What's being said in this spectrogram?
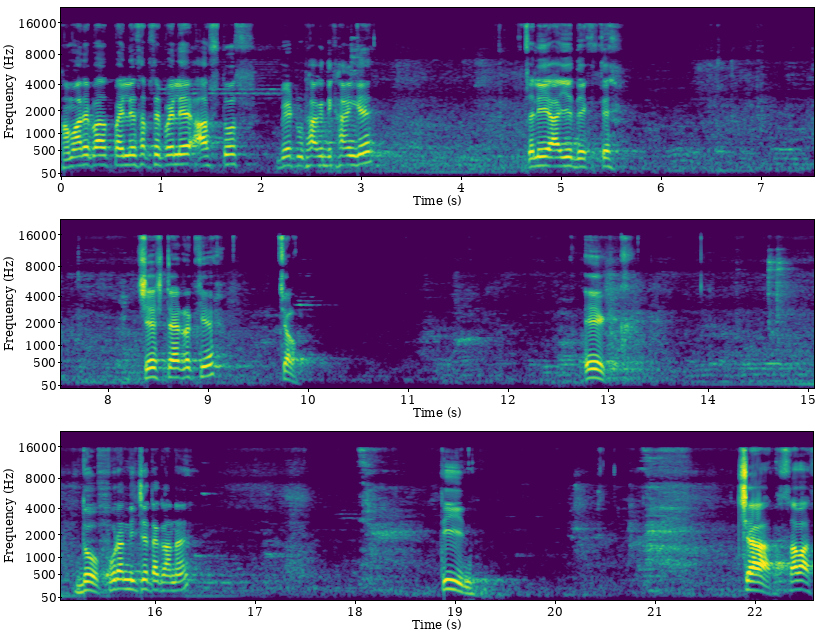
हमारे पास पहले, सबसे पहले आशुतोष वेट उठा के दिखाएँगे। चलिए, आइए देखते चेस्ट टाइट रखिए। चलो। एक। दो, पूरा नीचे तक आना है। तीन, चार सवास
